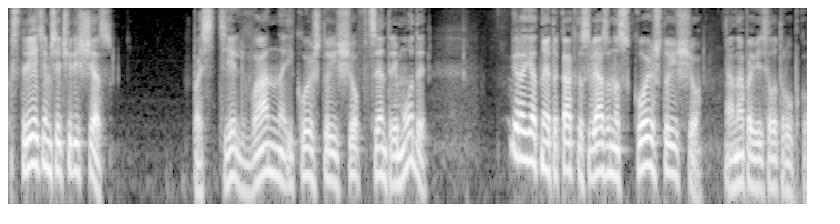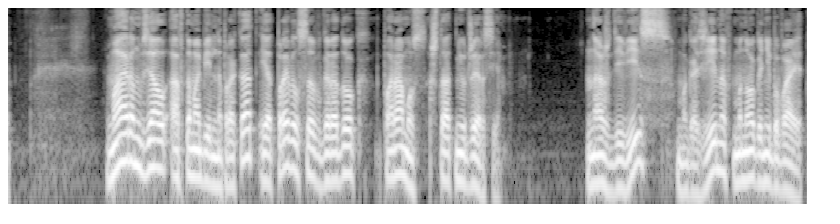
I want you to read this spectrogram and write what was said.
Встретимся через час». «Постель, ванна и кое-что еще в центре моды?» «Вероятно, это как-то связано с кое-что еще». Она повесила трубку. Майрон взял автомобиль на прокат и отправился в городок Парамус, штат Нью-Джерси. Наш девиз «Магазинов много не бывает».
